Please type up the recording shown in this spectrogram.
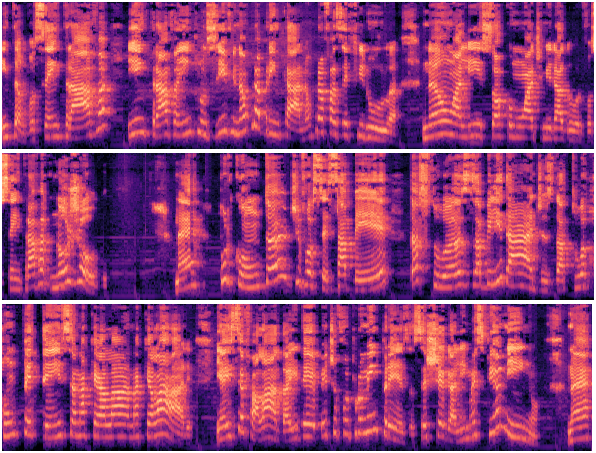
então, você entrava e entrava, inclusive, não para brincar, não para fazer firula, não ali só como um admirador, você entrava no jogo, né? Por conta de você saber das tuas habilidades, da tua competência naquela, naquela área. E aí você fala, ah, daí de repente eu fui para uma empresa, você chega ali mais pianinho, né?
